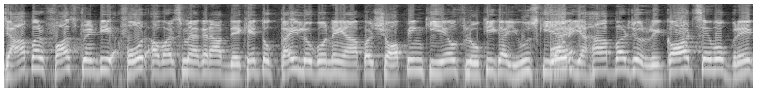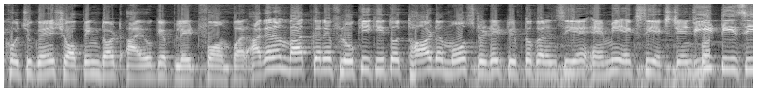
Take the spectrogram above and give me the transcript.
जहाँ पर फ़र्स्ट 24 आवर्स में अगर आप देखें तो कई लोगों ने यहाँ पर शॉपिंग की है और फ्लोकी का यूज़ किया और यहाँ पर जो रिकॉर्ड्स है वो ब्रेक हो चुके हैं शॉपिंग डॉट आईओ के प्लेटफॉर्म पर। अगर हम बात करें फ्लोकी की तो third most traded crypto currency है एमईएक्सी एक्सचेंज बीटीसी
